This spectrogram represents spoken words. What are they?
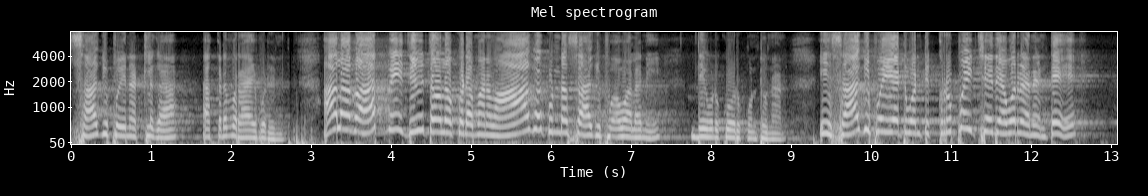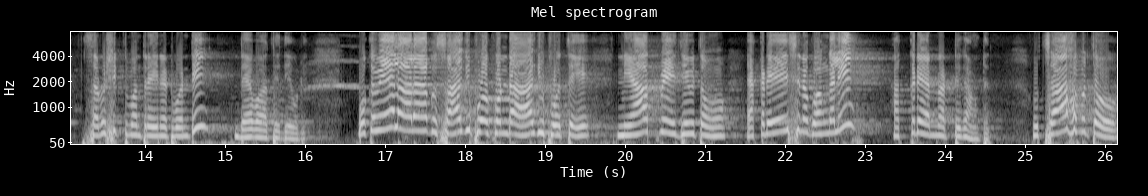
సాగిపోయినట్లుగా అక్కడ వ్రాయబడింది. అలాగ ఆత్మీయ జీవితంలో కూడా మనం ఆగకుండా సాగిపోవాలని దేవుడు కోరుకుంటున్నాడు. ఈ సాగిపోయేటువంటి కృప ఇచ్చేది ఎవరు అని అంటే సర్వశక్తిమంతుడు అయినటువంటి దేవాతి దేవుడు. ఒకవేళ అలాగ సాగిపోకుండా ఆగిపోతే నీ ఆత్మీయ జీవితం ఎక్కడేసిన గొంగలి అక్కడే అన్నట్టుగా ఉంటుంది. ఉత్సాహముతో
